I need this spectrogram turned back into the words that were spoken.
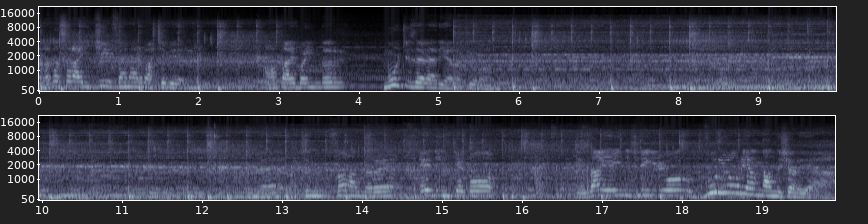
Galatasaray 2, Fenerbahçe 1. Altay Bayındır mucizeler yaratıyor. Ve maçın son anları Edin Dzeko ceza yayın içine giriyor, vuruyor yandan dışarıya.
